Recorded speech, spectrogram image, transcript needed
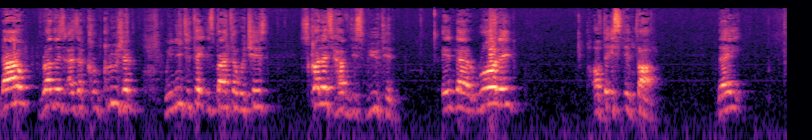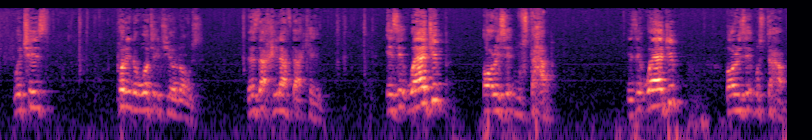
Now, brothers, as a conclusion, we need to take this matter, which is scholars have disputed in the ruling of the istintar. They, which is putting the water into your nose. There's that khilaf that came. Is it wajib or is it mustahab? Is it wajib or is it mustahab?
